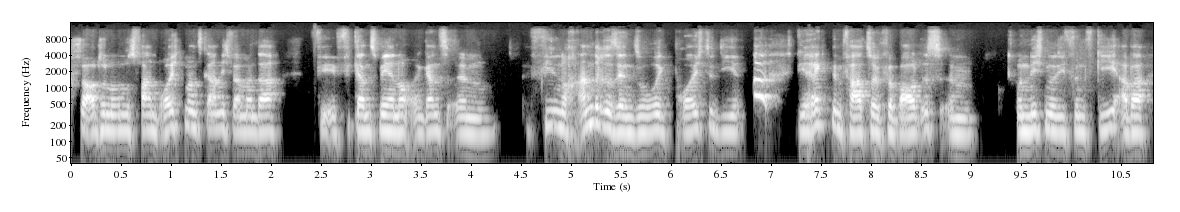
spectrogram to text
für autonomes Fahren bräuchte man es gar nicht, weil man da viel, viel ganz mehr noch ganz ähm, viel noch andere Sensorik bräuchte, die direkt im Fahrzeug verbaut ist ähm, und nicht nur die 5G, aber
